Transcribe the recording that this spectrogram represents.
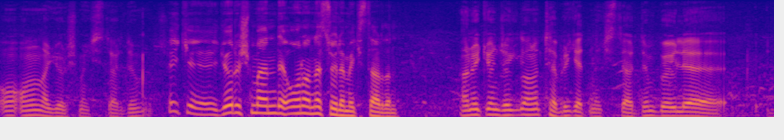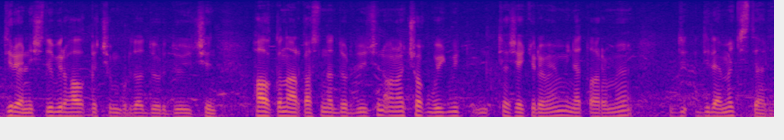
o- onunla görüşmek isterdim. Peki görüşmende ona ne söylemek isterdin? Yani ilk öncelikle onu tebrik etmek isterdim. Böyle direnişli bir halk için burada durduğu için, halkın arkasında durduğu için ona çok büyük bir teşekkür ve minnetlerimi di- dilemek isterdim.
